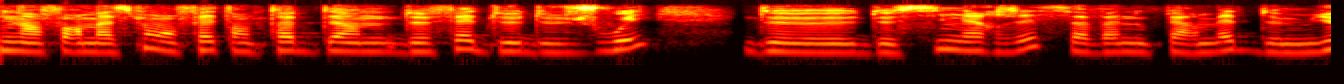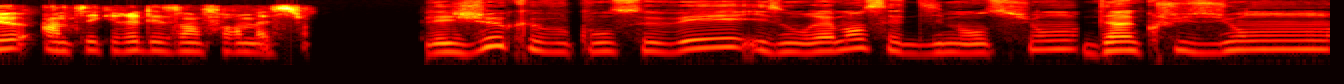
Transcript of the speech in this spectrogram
information en fait en top de fait de, jouer, de s'immerger, ça va nous permettre de mieux intégrer les informations. Les jeux que vous concevez, ils ont vraiment cette dimension d'inclusion,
